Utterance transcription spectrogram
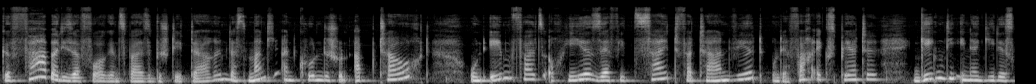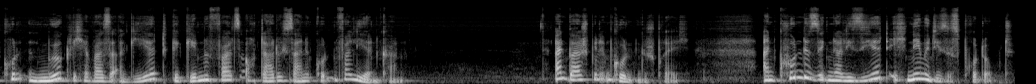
Gefahr bei dieser Vorgehensweise besteht darin, dass manch ein Kunde schon abtaucht und ebenfalls auch hier sehr viel Zeit vertan wird und der Fachexperte gegen die Energie des Kunden möglicherweise agiert, gegebenenfalls auch dadurch seine Kunden verlieren kann. Ein Beispiel im Kundengespräch. Ein Kunde signalisiert, ich nehme dieses Produkt.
